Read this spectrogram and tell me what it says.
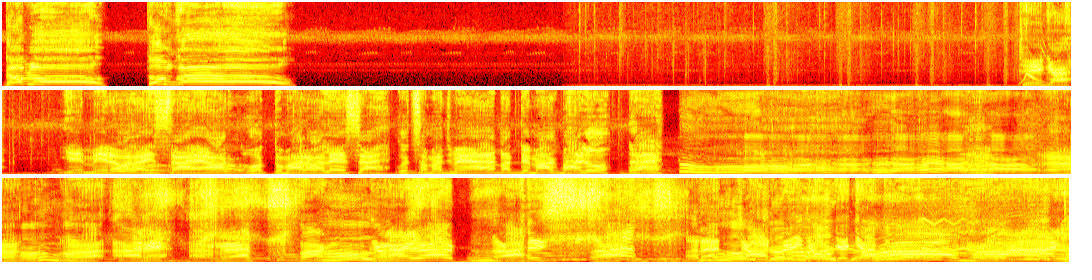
W तुम कहाँ हो ठीक है ये मेरा वाला हिस्सा है और वो तुम्हारा वाला हिस्सा है कुछ समझ में आया बद दिमाग भालू हैं? अरे अरे अरे चाहते ही जाओगे क्या तुम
